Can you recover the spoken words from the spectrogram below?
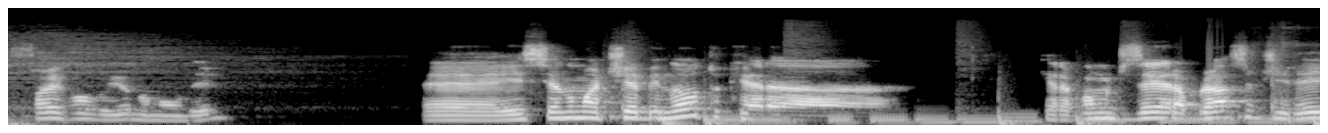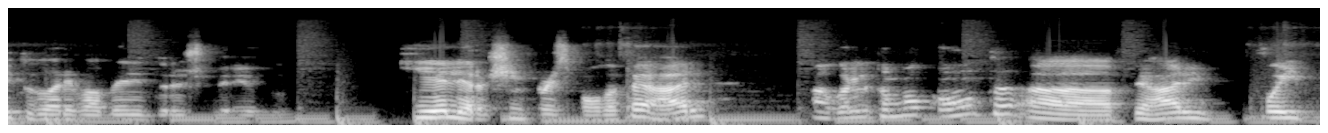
Só evoluiu na mão dele. É, esse ano, Matia Binotto, que era, que era, vamos dizer, era braço direito do Arriva Bene durante o período que ele era o time principal da Ferrari. Agora ele tomou conta, a Ferrari foi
